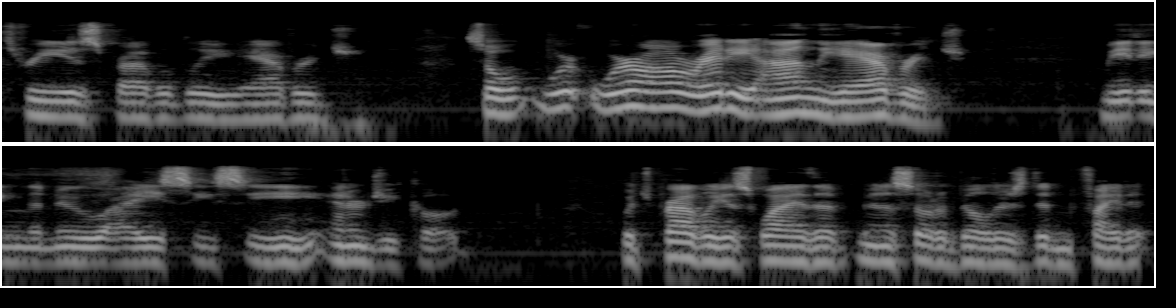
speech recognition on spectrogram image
Three is probably average. So we're, we're already on the average meeting the new IECC energy code, which probably is why the Minnesota builders didn't fight it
